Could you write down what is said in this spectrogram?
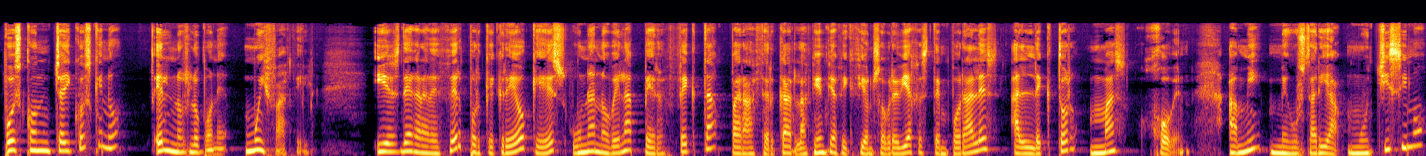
Pues con Tchaikovsky no, él nos lo pone muy fácil. Y es de agradecer porque creo que es una novela perfecta para acercar la ciencia ficción sobre viajes temporales al lector más joven. A mí me gustaría muchísimo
